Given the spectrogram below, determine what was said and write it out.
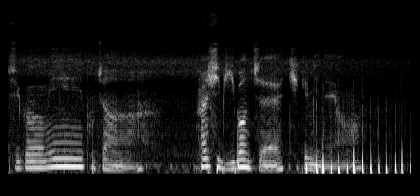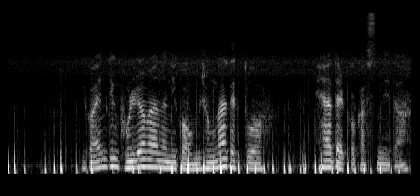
지금이 보자. 82번째 튀김이네 요 이거 엔딩 보려면은 이거 엄청나게 또 해야 될 것 같습니다.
